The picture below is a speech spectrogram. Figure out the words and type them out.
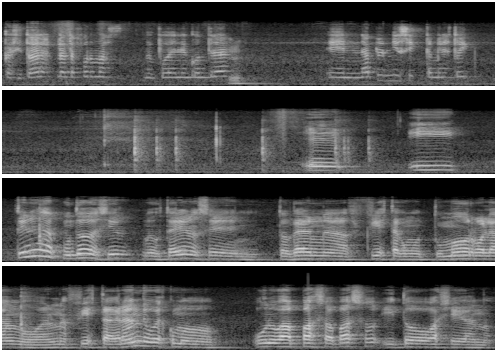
casi todas las plataformas me pueden encontrar. Mm. En Apple Music también estoy. Eh, y ¿tenés apuntado a decir, me gustaría, no sé, tocar en una fiesta como Tomorrowland o en una fiesta grande o es como uno va paso a paso y todo va llegando?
